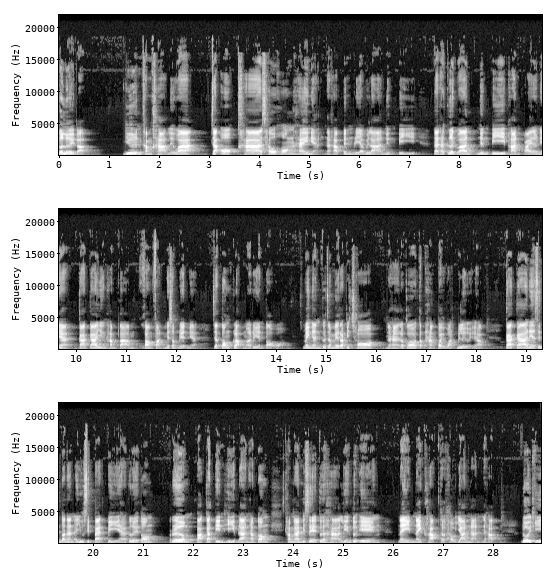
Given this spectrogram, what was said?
ก็เลยแบบยื่นคำขาดเลยว่าจะออกค่าเช่าห้องให้เนี่ยนะครับเป็นระยะเวลา 1 ปี แต่ถ้าเกิดว่า 1 ปีผ่านไปแล้วเนี่ยกาก้ายังทำตามความฝันไม่สำเร็จเนี่ยจะต้องกลับมาเรียนต่อ ไม่งั้นก็จะไม่รับผิดชอบนะฮะแล้วก็ตัดหางปล่อยวัดไปเลยนะครับกาก้าเนี่ยซึ่งตอนนั้นอายุ 18 ปีนะฮะก็เลยต้องเริ่มปากกัดตีนถีบแล้วนะครับ ต้องทำงานพิเศษเพื่อหาเลี้ยงตัวเองในไนท์คลับแถวๆย่านนั้นนะครับ โดยที่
